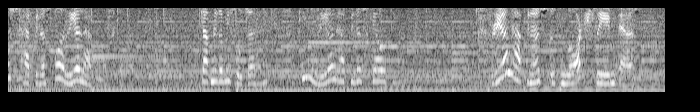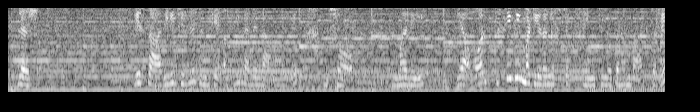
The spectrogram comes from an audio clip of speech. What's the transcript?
उस हैप्पीनेस को रियल हैप्पीनेस कहते हैं। क्या आपने कभी सोचा है कि रियल हैप्पीनेस क्या होती है? Real happiness is not same as pleasure ये सारी ही चीज़ें जिनके अभी मैंने नाम लिए जॉब मनी या और किसी भी मटेरियलिस्टिक थिंग की अगर हम बात करें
